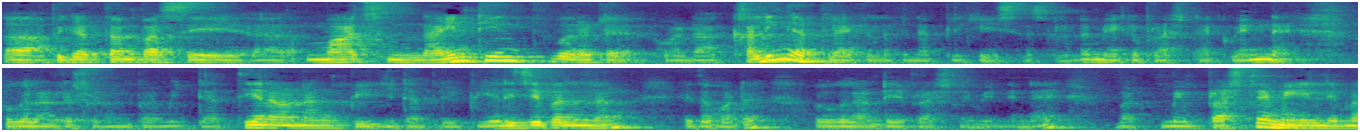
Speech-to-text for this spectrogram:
අපි ගත්තන් පස්සේ මාච් 19 වලට වඩා කලින් ඇප්ලයි කලති පපිකේන්සලට මේක ප්‍රශ්නයක් වෙන්න ඔගලන්ට ශුඩන් පමිට තියනවනම් PGW එලිජිබල් නම් එතකොට ඔගලන්ට ප්‍රශ්න වෙන්න නෑ බට මේ ප්‍රශ්න මේල්ලම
